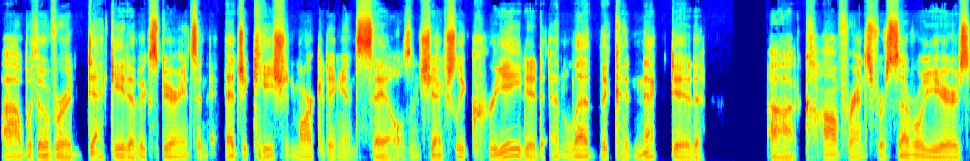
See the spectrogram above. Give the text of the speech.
uh, with over a decade of experience in education, marketing, and sales. And she actually created and led the Connected uh, conference for several years.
